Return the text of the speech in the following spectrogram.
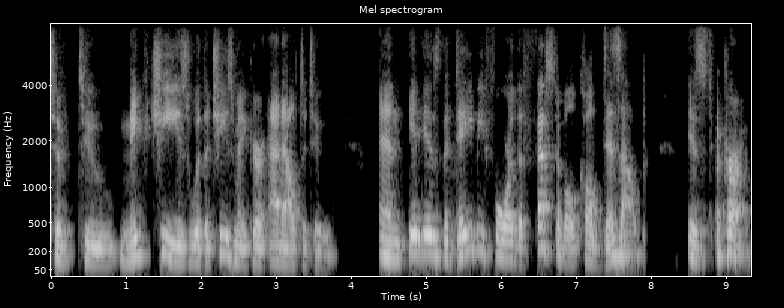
to, to make cheese with a cheesemaker at altitude. And it is the day before the festival called Désalpe is occurring.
